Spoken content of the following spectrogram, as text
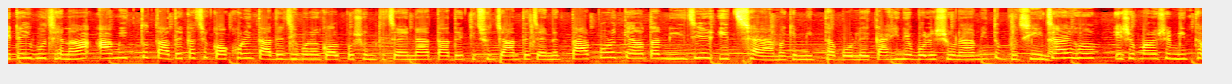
এটাই বুঝে না, আমি তো তাদের কাছে কখনোই তাদের জীবনের গল্প শুনতে চাই না, তাদের কিছু জানতে চাই না, তারপর কেন তার নিজের ইচ্ছায় আমাকে মিথ্যা বলে, কাহিনী বলে শোনায়, আমি তো বুঝি যাই হোক, এসব মানুষের মিথ্যা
